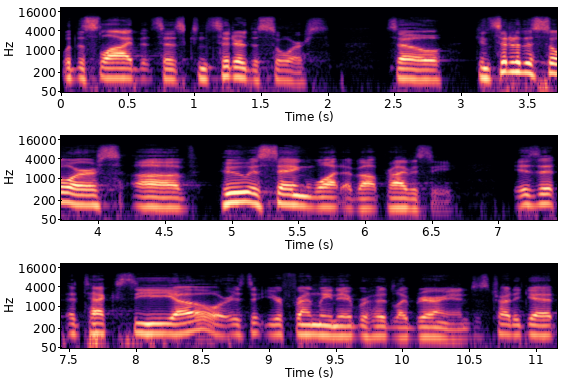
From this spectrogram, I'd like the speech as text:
with a slide that says consider the source. So consider the source of who is saying what about privacy. Is it a tech CEO or is it your friendly neighborhood librarian? Just try to get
